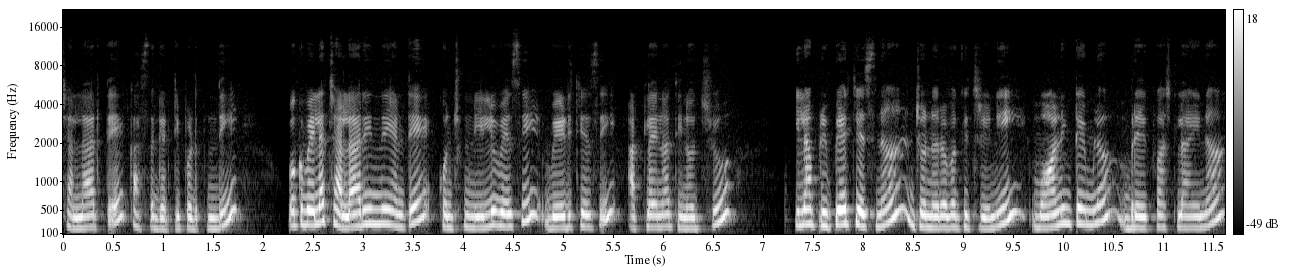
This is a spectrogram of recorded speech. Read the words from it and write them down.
చల్లారితే కాస్త గట్టి పడుతుంది. ఒకవేళ చల్లారింది అంటే కొంచెం నీళ్ళు వేసి వేడి చేసి అట్లయినా తినొచ్చు. ఇలా ప్రిపేర్ చేసిన జొన్న రవ్వ కిచడీని మార్నింగ్ టైంలో బ్రేక్ఫాస్ట్లో అయినా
